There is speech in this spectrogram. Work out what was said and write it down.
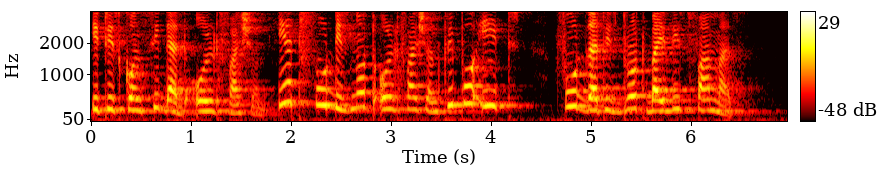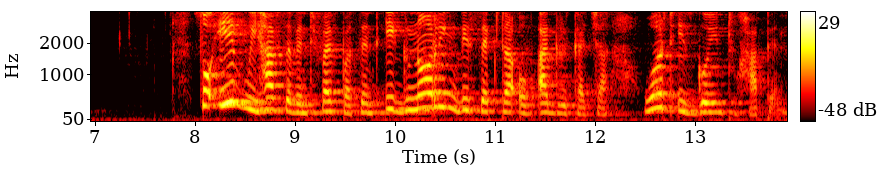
It is considered old fashioned. Yet food is not old fashioned. People eat food that is brought by these farmers. So if we have 75% ignoring this sector of agriculture, what is going to happen?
